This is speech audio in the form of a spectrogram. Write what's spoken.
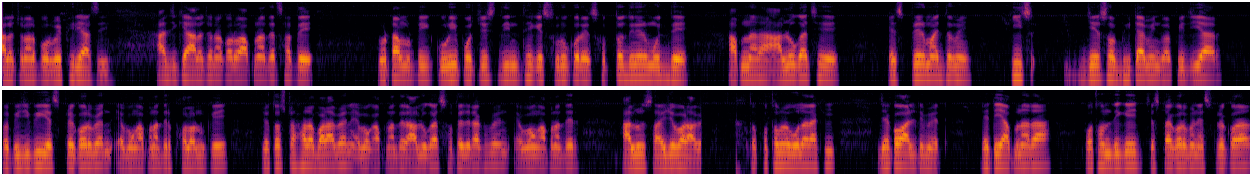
আলোচনার পর্বে ফিরে আসি। আজকে আলোচনা করব আপনাদের সাথে মোটামুটি কুড়ি পঁচিশ দিন থেকে শুরু করে সত্তর দিনের মধ্যে আপনারা আলু গাছে স্প্রের মাধ্যমে কী যেসব ভিটামিন বা পিজিআর বা পিজিপি স্প্রে করবেন এবং আপনাদের ফলনকে যথেষ্ট হারে বাড়াবেন এবং আপনাদের আলু গাছ সতেজ রাখবেন এবং আপনাদের আলুর সাইজও বাড়াবেন। তো প্রথমে বলে রাখি জেকো আলটিমেট এটি আপনারা প্রথম দিকেই চেষ্টা করবেন স্প্রে করার।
